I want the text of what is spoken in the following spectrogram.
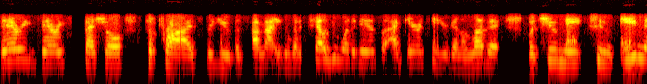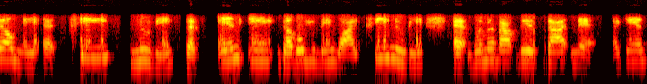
very, very special surprise for you. But I'm not even going to tell you what it is, but I guarantee you're going to love it. But you need to email me at T Newby, that's N E W B Y, T Newby at womenaboutbiz.net. Again,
